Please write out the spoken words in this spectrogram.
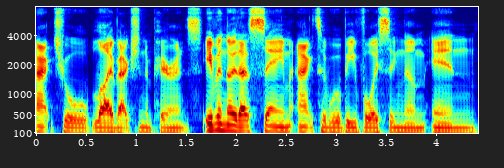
actual live action appearance, even though that same actor will be voicing them in,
